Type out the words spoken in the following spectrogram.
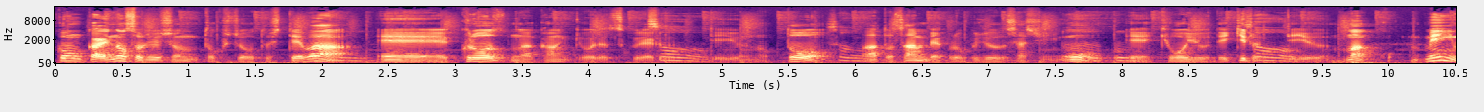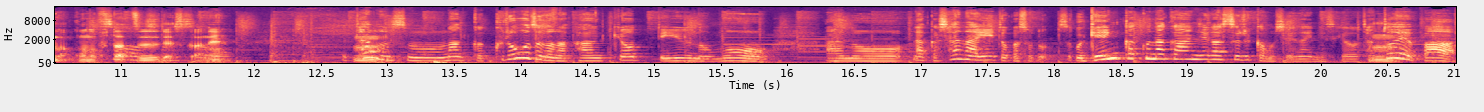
今回のソリューションの特徴としては、うん。えークローズな環境で作れるっていうのとそう。そうあと360度写真を、うんうん。えー共有できるっていうまあこメインはこの2つですかね。で多分そのなんかクローズドな環境っていうのも、あのなんか社内とかそのすごい厳格な感じがするかもしれないんですけど例えば、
